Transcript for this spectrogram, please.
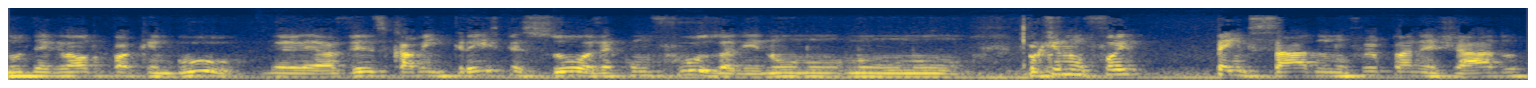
no degrau do Pacaembu, é, às vezes cabem três pessoas, é confuso ali, porque não foi pensado, não foi planejado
